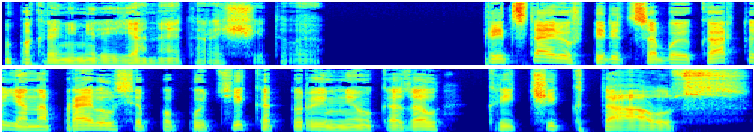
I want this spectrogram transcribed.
Ну, по крайней мере, я на это рассчитываю. Представив перед собой карту, я направился по пути, который мне указал Кричиктаус.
